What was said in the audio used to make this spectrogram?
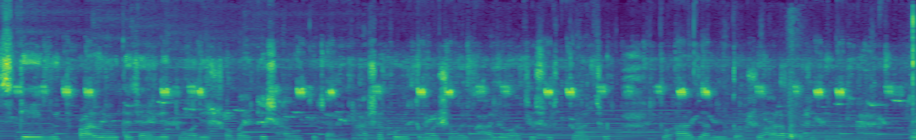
স্টে উইথ পারমিতা চ্যানেলে তোমাদের সবাইকে স্বাগত জানাই। আশা করি তোমরা সবাই ভালো আছো, সুস্থ আছো। তো আজ আমি দশহারা পুজো দেব। তো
